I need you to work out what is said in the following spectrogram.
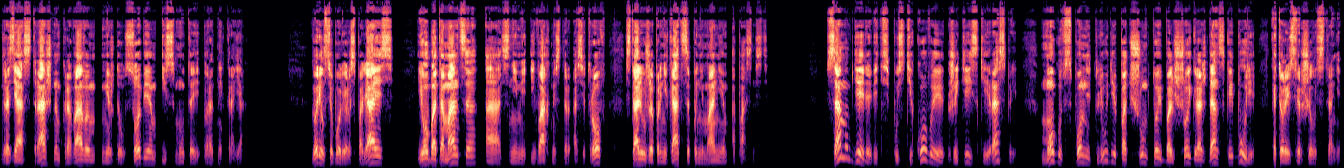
грозя страшным кровавым междоусобием и смутой в родных краях. Говорил все более распаляясь, и оба атаманца, а с ними и вахмистр Осетров, стали уже проникаться пониманием опасности. В самом деле, ведь пустяковые житейские распри могут вспомнить люди под шум той большой гражданской бури, которая свершилась в стране.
